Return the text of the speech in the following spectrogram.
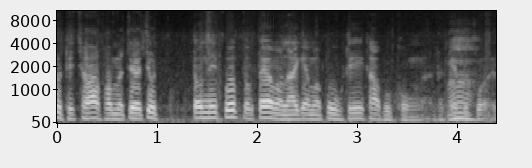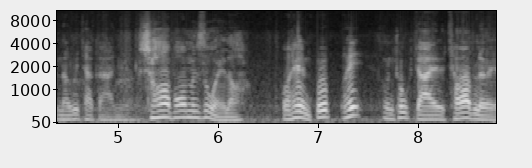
จุดที่ชอบพอมาเจอจุดต้นนี้ปุ๊บดรมาไล่แกมาปลูกที่ข้าวปลูกคงอะแกเป็นนักวิชาการอยู่ชอบเพราะมันสวยเหรอพอเห็นปุ๊บเฮ้ยมันถูกใจชอบเลย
